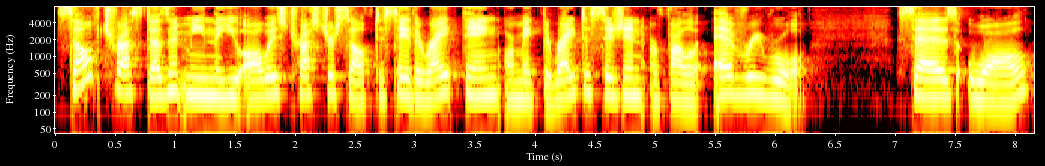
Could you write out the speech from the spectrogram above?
Self trust doesn't mean that you always trust yourself to say the right thing or make the right decision or follow every rule. Says Wall,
